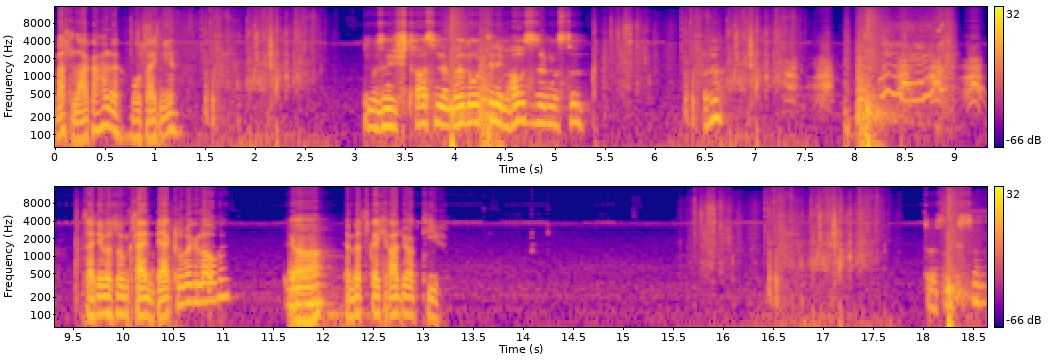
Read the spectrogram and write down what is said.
Was, Lagerhalle? Wo seid ihr? wir müssen die Straße lang, da unten in dem Haus ist irgendwas drin. Oder? Seid ihr über so einen kleinen Berg drüber gelaufen? Ja. Dann wird's gleich radioaktiv. Da ist nichts drin.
